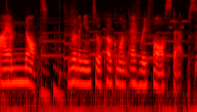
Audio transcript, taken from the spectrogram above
I am not running into a Pokemon every four steps.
